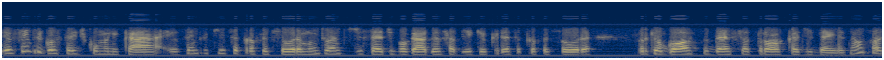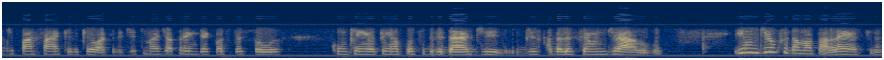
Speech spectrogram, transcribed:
eu sempre gostei de comunicar, eu sempre quis ser professora. Muito antes de ser advogada, eu sabia que eu queria ser professora, porque eu gosto dessa troca de ideias. Não só de passar aquilo que eu acredito, mas de aprender com as pessoas com quem eu tenho a possibilidade de, de estabelecer um diálogo. E um dia eu fui dar uma palestra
